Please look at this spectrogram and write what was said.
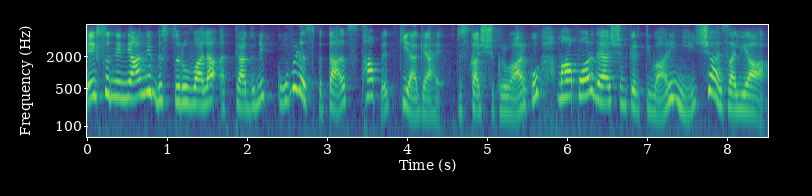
एक सौ निन्यानवे बिस्तरों वाला अत्याधुनिक कोविड अस्पताल स्थापित किया गया है। जिसका शुक्रवार को महापौर दयाशंकर तिवारी ने जायजा लिया।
